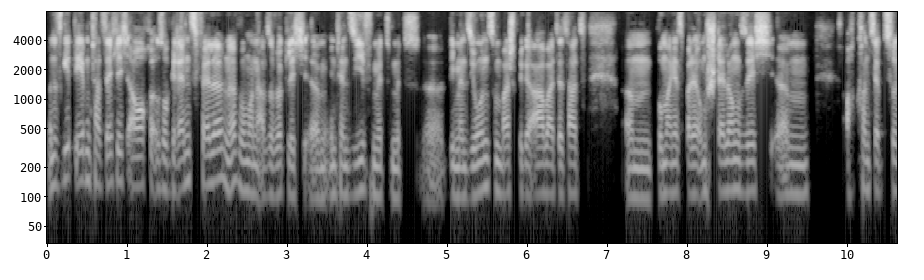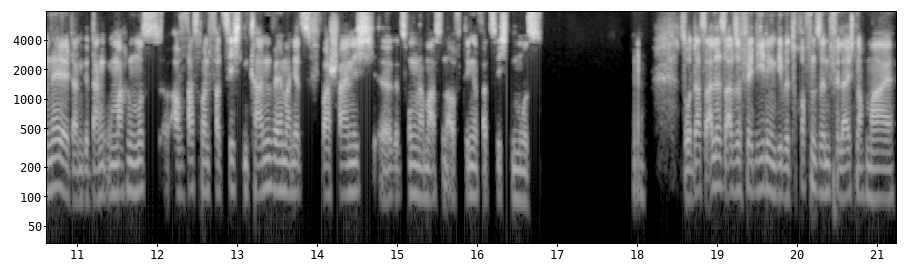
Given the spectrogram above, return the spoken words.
Und es gibt eben tatsächlich auch so Grenzfälle, ne, wo man also wirklich ähm, intensiv mit, mit äh, Dimensionen zum Beispiel gearbeitet hat, ähm, wo man jetzt bei der Umstellung sich ähm, auch konzeptionell dann Gedanken machen muss, auf was man verzichten kann, wenn man jetzt wahrscheinlich äh, gezwungenermaßen auf Dinge verzichten muss. Ja. So, das alles also für diejenigen, die betroffen sind, vielleicht nochmal,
